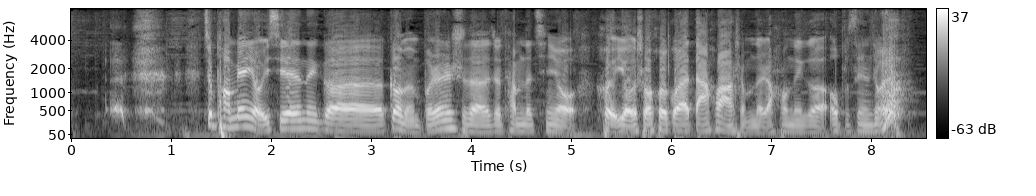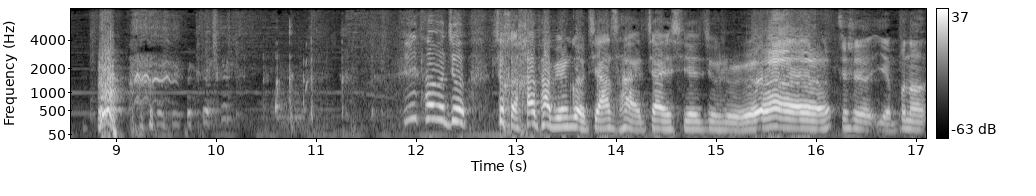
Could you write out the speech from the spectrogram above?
就旁边有一些那个跟我们不认识的，就他们的亲友会有的时候会过来搭话什么的，然后那个欧普斯先生就。因为他们就就很害怕别人给我夹菜，加一些就是呃，就是也不能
